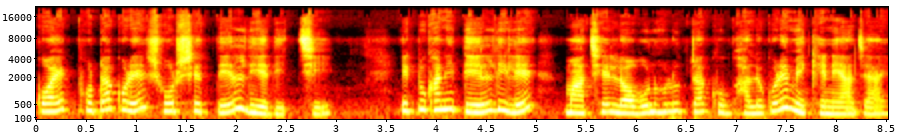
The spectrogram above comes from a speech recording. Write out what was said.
কয়েক ফোঁটা করে সর্ষের তেল দিয়ে দিচ্ছি। একটুখানি তেল দিলে মাছের লবণ হলুদটা খুব ভালো করে মেখে নেওয়া যায়।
